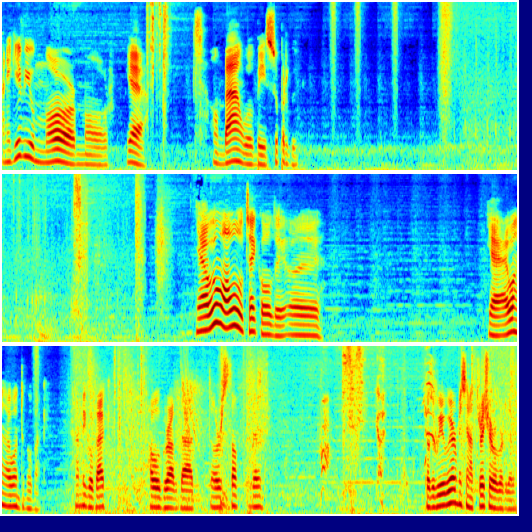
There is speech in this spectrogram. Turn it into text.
And it give you more, more. Yeah. On ban will be super good. Yeah, will, I will take all the. Uh... Yeah, I want. I want to go back. Let me go back. I will grab that other stuff there. Because we were missing a treasure over there.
